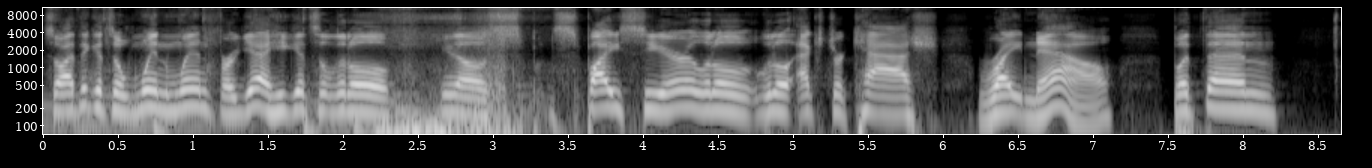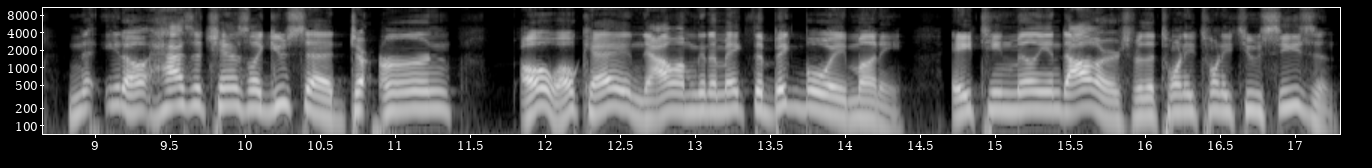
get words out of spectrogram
So I think it's a win-win for yeah, he gets a little, you know, sp- spice here, a little little extra cash right now, but then you know, has a chance like you said to earn oh, okay, now I'm going to make the big boy money. 18 million dollars for the 2022 season.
